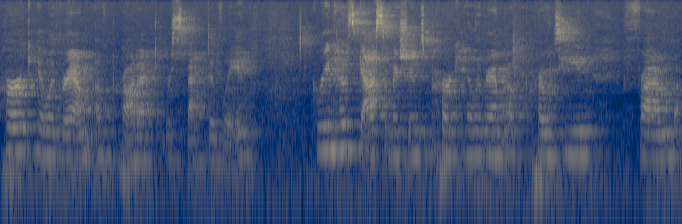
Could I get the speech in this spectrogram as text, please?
per kilogram of product, respectively. Greenhouse gas emissions per kilogram of protein from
